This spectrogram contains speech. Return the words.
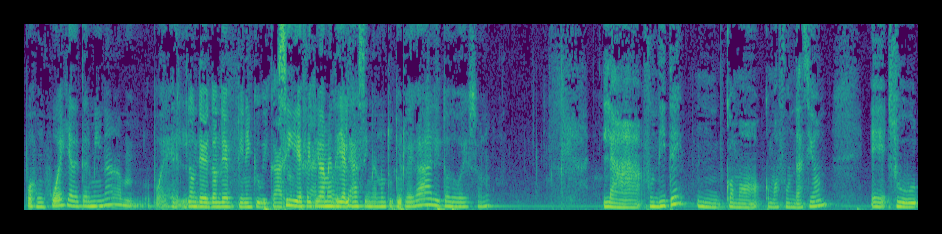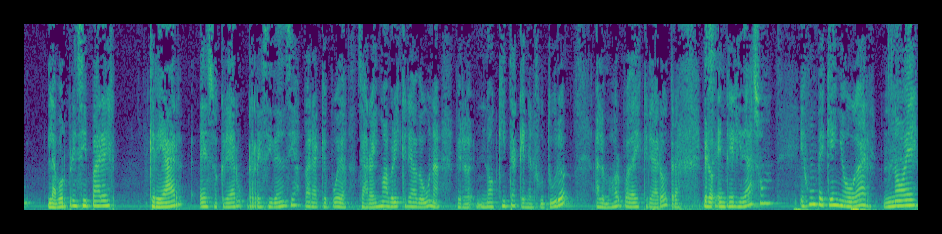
pues un juez ya determina mm, pues el, donde, donde tienen que ubicar. sí efectivamente ya les asignan un tutor legal y todo eso no La Fundite, mm, como, como fundación, eh, su labor principal es crear eso, crear residencias para que pueda. O sea, ahora mismo habréis creado una, pero no quita que en el futuro a lo mejor podáis crear otra. Pero en realidad son es un pequeño hogar, no es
